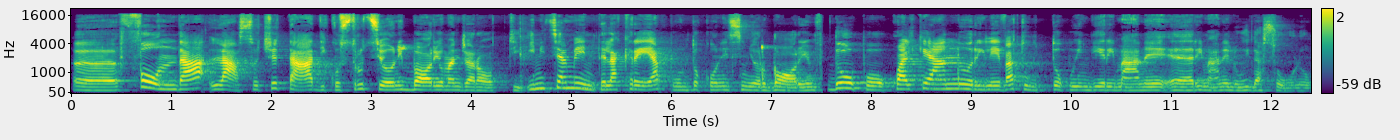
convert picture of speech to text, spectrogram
eh, fonda la società di costruzioni Borio Mangiarotti. Inizialmente la crea appunto con il signor Borio. Dopo qualche anno rileva tutto, quindi rimane, eh, rimane lui da solo.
